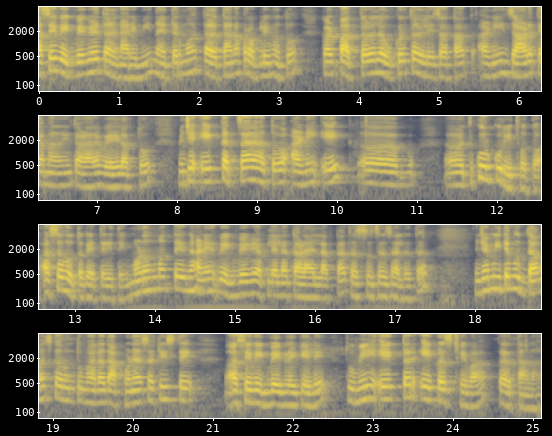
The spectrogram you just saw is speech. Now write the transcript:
असे वेगवेगळे तळणारे मी नाहीतर मग तळताना प्रॉब्लेम होतो. कारण पातळ लवकर तळले जातात आणि जाड त्या मानाने तळायला वेळ लागतो. म्हणजे एक कच्चा राहतो आणि एक कुरकुरीत होतं. असं होतं काहीतरी ते. म्हणून मग ते घाणे वेगवेगळे आपल्याला तळायला लागतात. असं जर झालं तर. म्हणजे मी ते मुद्दामच करून तुम्हाला दाखवण्यासाठीच ते असे वेगवेगळे केले. तुम्ही एक तर एकच ठेवा करताना.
